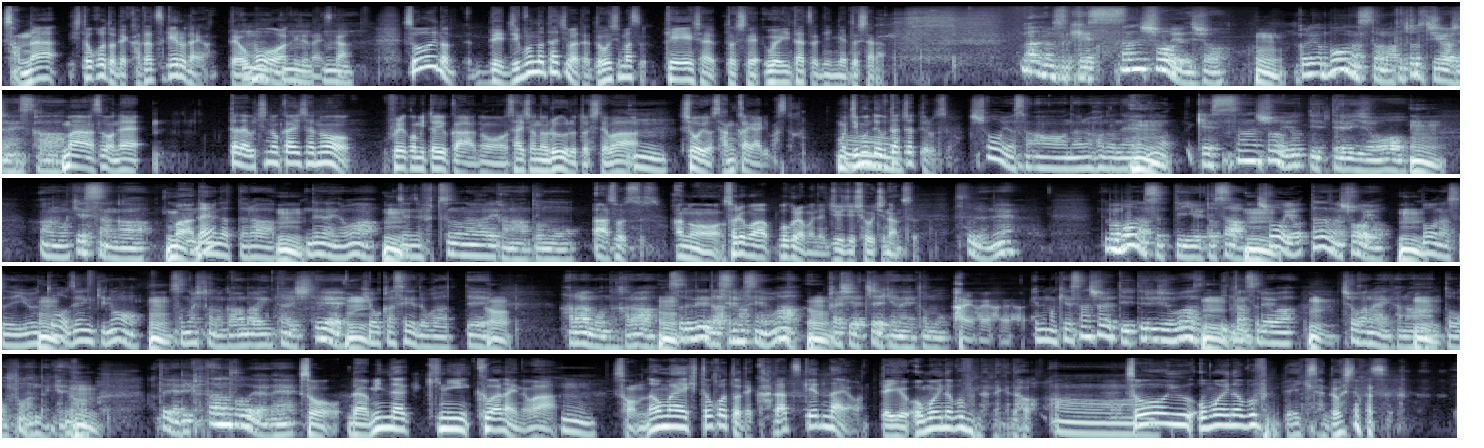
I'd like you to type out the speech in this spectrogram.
そんな一言で片付けるなよって思うわけじゃないですか。うんうんうんそういうので自分の立場だどうします？経営者として上に立つ人間としたら。まあでもさ、決算賞与でしょ。うん。これがボーナスとはまたちょっと違うじゃないですか。まあそうね。ただうちの会社の触れ込みというか、あの、最初のルールとしては、うん賞与3回ありますとか。もう自分で歌っちゃってるんですよ。賞与さん、ああ、なるほどね。うん決算賞与って言ってる以上、うん。あの、決算がまあね。ダメだったらうん。出ないのはうん。全然普通の流れかなと思う。あ、そうですそうです。あの、それは僕らもね、重々承知なんです。そうだよね。でもボーナスって言うとさうん、賞与、ただの賞与、うん。ボーナスで言うと、前期のうん。その人の頑張りに対してうん。評価制度があって払うもんだから、うんそれで出せませんはうん会社やっちゃいけないと思う。はいはいはけどまあ決算賞与って言ってる以上は、うん一旦それはいうん。しょうがないかなと思うんだけど、うんあとやり方のとこだよね。そう。だからみんな気に食わないのは、うん。そんなお前一言で片付けんなよっていう思いの部分なんだけど、あーそういう思いの部分って、イキさんどうしてます？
